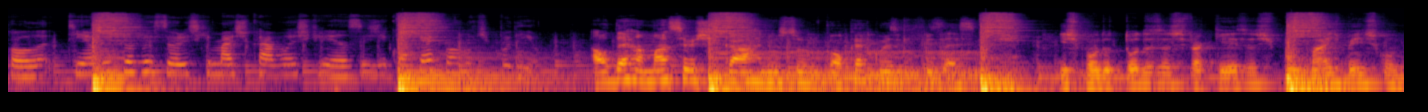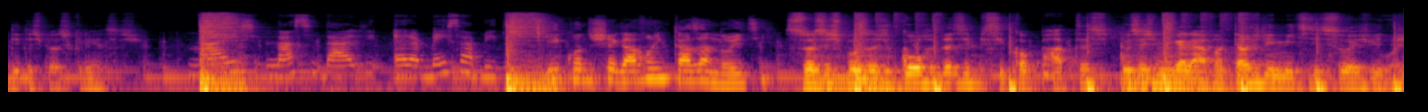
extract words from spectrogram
Escola, tinha alguns professores que machucavam as crianças de qualquer forma que podiam. ao derramar seu escárnio sobre qualquer coisa que fizéssemos. Expondo todas as fraquezas, por mais bem escondidas pelas crianças. Mas na cidade era bem sabido. E quando chegavam em casa à noite, Suas esposas gordas e psicopatas os esmigalhavam até os limites de suas vidas.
